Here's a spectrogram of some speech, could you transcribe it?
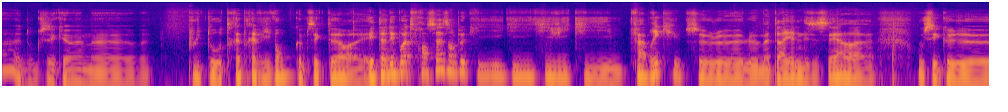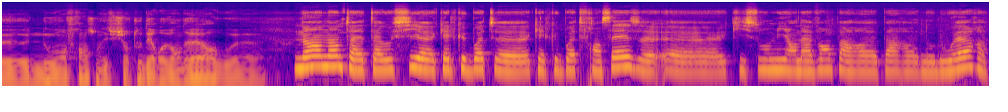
Ah donc c'est quand même plutôt très très vivant comme secteur. Et t'as des boîtes françaises un peu qui, qui, qui, qui fabriquent ce, le, le matériel nécessaire euh, ou c'est que euh, nous en France on est surtout des revendeurs ou euh, Non, non, tu as, aussi quelques, boîtes, quelques boîtes françaises euh, qui sont mises en avant par, par nos loueurs.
